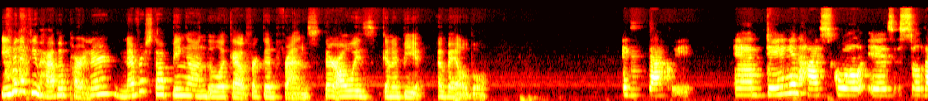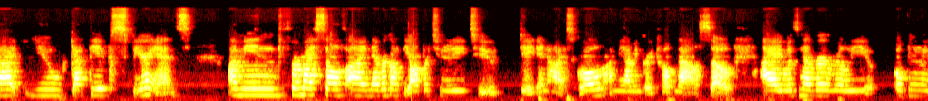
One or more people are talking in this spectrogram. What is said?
Even if you have a partner, never stop being on the lookout for good friends. They're always going to be available. Exactly. And dating in high school is so that you get the experience. I mean, for myself, I never got the opportunity to date in high school. I mean, I'm in grade 12 now, so I was never really openly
